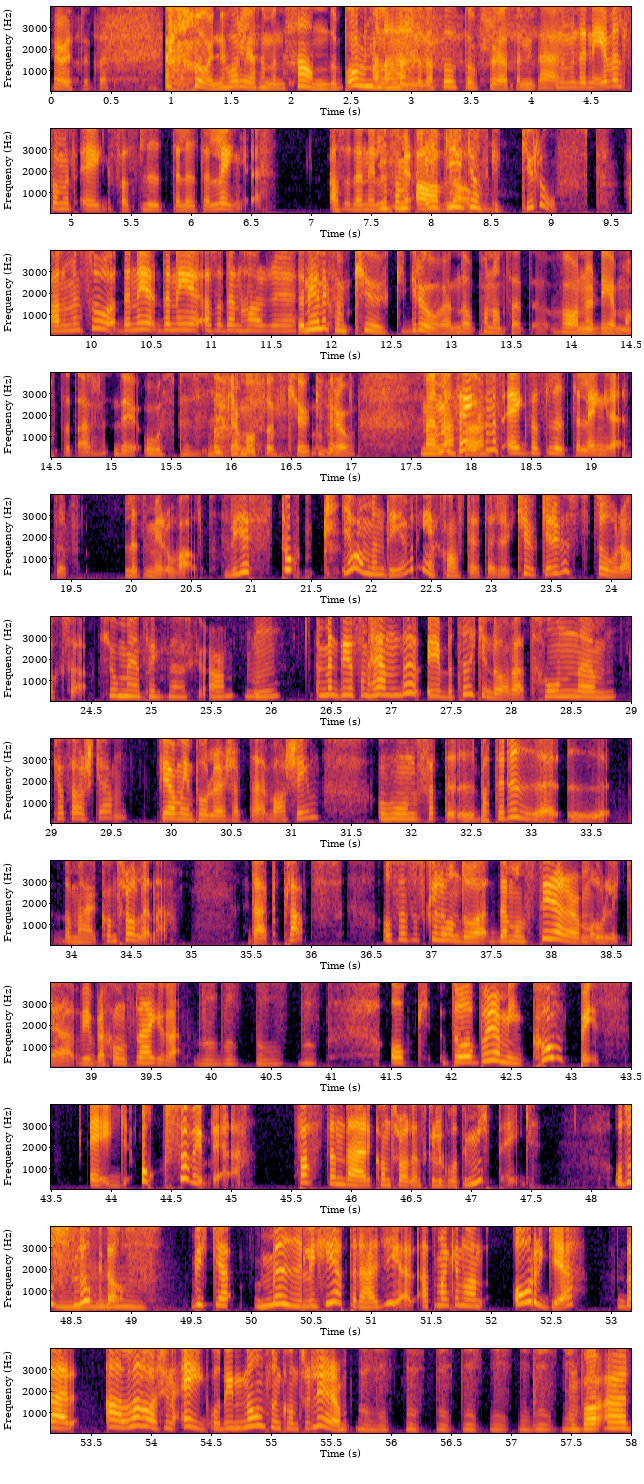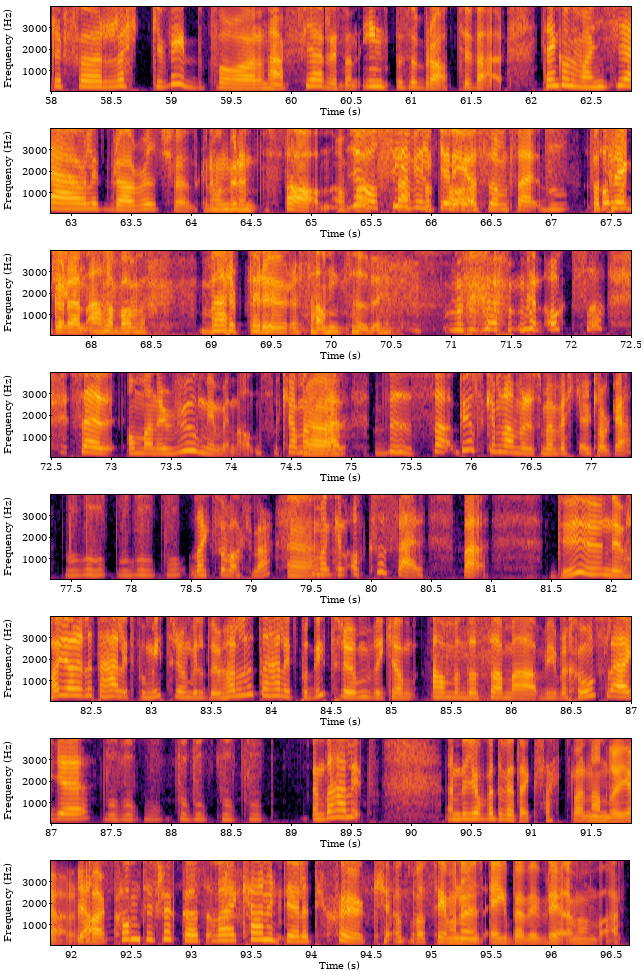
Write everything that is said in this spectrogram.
jag vet inte. Oj, nu håller jag som en handboll mellan händerna, så stor förstår jag att den inte är. Men den är väl som ett ägg fast lite lite längre. Alltså den är Men lite som mer ett ägg är avlång. ju ganska grovt. Ja men så, den är, den är, alltså den har eh, Den är liksom kukgrov ändå på något sätt, vad nu det måttet är. Det ospecifika måttet kukgrov. Men, Men, men alltså, tänk som ett ägg fast lite längre, typ lite mer ovalt. det är stort. Ja men det är väl inga konstigheter, kukar är väl stora också. Jo men jag tänkte när det ska, ja. Mm. Mm. Men det som hände i butiken då var att hon, eh, kassörskan, för jag och min polare köpte varsin och hon satte i batterier i de här kontrollerna där på plats. Och sen så skulle hon då demonstrera de olika zzz. Och då börjar min kompis ägg också vibrera. Fast den där kontrollen skulle gå till mitt ägg. Och då slog det oss vilka möjligheter det här ger. Att man kan ha en orgie där alla har sina ägg och det är någon som kontrollerar dem. Vad är det för räckvidd på den här fjärrisen? Inte så bra tyvärr. Tänk om det var en jävligt bra reach den, skulle man gå runt på stan och bara Ja, se vilka på. det är som så här, På trädgården, alla bara värper ur samtidigt. Men också så här, om man är roomie med någon så kan man Ja. så här, visa, dels kan man använda det som en väckarklocka, dags att vakna. Men man kan också så här, bara du, nu har jag det lite härligt på mitt rum, vill du ha det lite härligt på ditt rum? Vi kan använda samma vibrationsläge. Ändå härligt. Ändå jobbigt att veta exakt vad den andra gör. Ja. Bara, kom till frukost, bara, jag kan inte, jag är lite sjuk. Och så bara ser man hur ens ägg börjar vibrera. Man bara,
